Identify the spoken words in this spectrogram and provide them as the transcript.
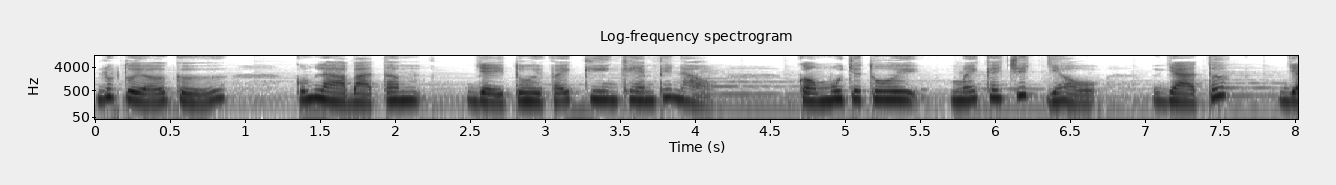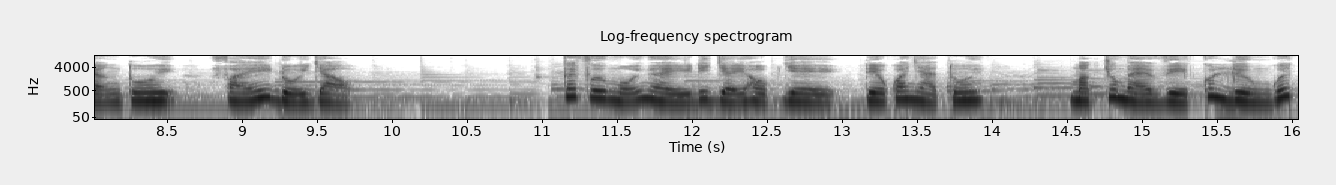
Lúc tôi ở cử cũng là bà Tâm dạy tôi phải kiên khem thế nào? Còn mua cho tôi mấy cái chích dầu và tức dặn tôi phải đội dầu. Cái Phương mỗi ngày đi dạy học về đều qua nhà tôi. Mặc cho mẹ việc có lường quýt.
